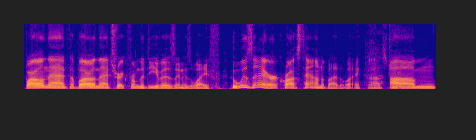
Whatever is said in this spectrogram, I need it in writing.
borrowing that borrowing that trick from the divas and his wife, who was there across town, by the way. That's true. Um,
